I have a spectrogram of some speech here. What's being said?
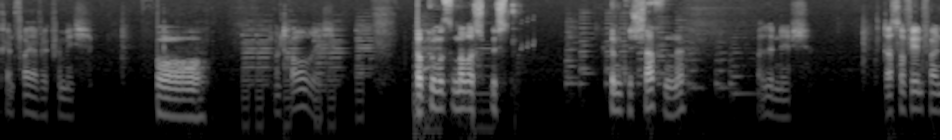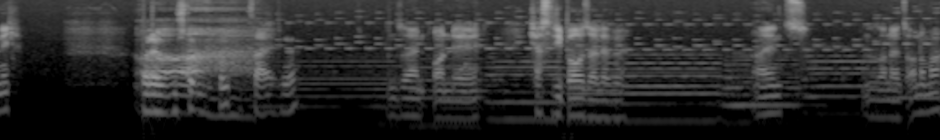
Kein Feuerwerk für mich. Oh. Mal traurig. Ich glaube, du musst immer was Bestimmtes schaffen, ne? Weiß ich nicht. Das auf jeden Fall nicht. Oder Ah, bestimmte Punktzahl, ne? Kann sein. Oh nee. Ich hasse die Bowser-Level. Eins. Sondern jetzt auch nochmal.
